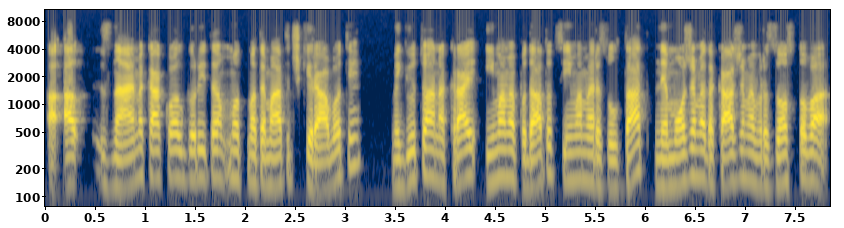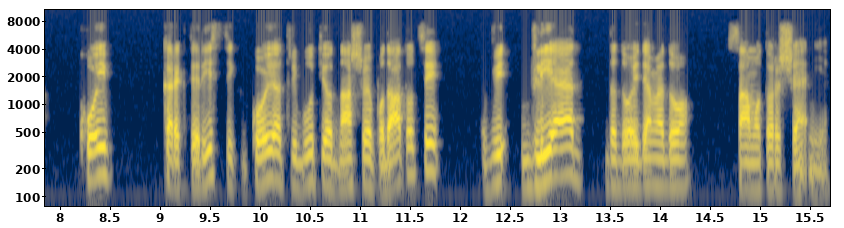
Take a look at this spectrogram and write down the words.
А, а знаеме како алгоритмот математички работи, меѓутоа на крај имаме податоци, имаме резултат, не можеме да кажеме врз основа кои карактеристики, кои атрибути од нашите податоци влијаат да дојдеме до самото решение.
